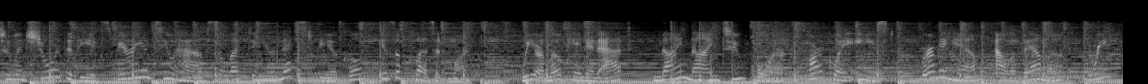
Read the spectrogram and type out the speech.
to ensure that the experience you have selecting your next vehicle is a pleasant one. We are located at 9924 Parkway East, Birmingham, Alabama 35215.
